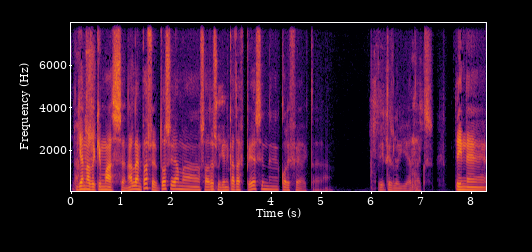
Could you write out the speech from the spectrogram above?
για να δοκιμάσεις ένα. Αλλά, εν πάση περιπτώσει, άμα σου αρέσουν γενικά τα FPS, είναι κορυφαία τα... η τριλογία. Εντάξει. Είναι,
